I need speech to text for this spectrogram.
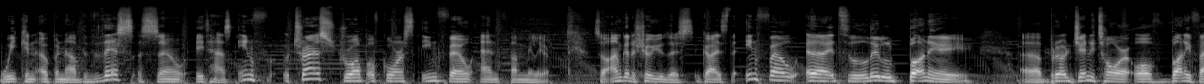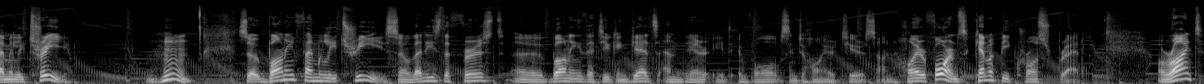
we can open up this so it has info trash drop of course info and familiar so i'm gonna show you this guys the info uh, it's a little bunny uh, progenitor of bunny family tree mm -hmm. so bunny family tree so that is the first uh, bunny that you can get and there it evolves into higher tiers and higher forms cannot be crossbred Alright,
